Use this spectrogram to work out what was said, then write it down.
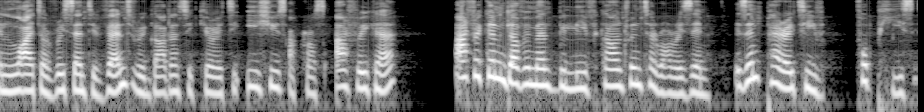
In light of recent events regarding security issues across Africa, African governments believe countering terrorism is imperative for peace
